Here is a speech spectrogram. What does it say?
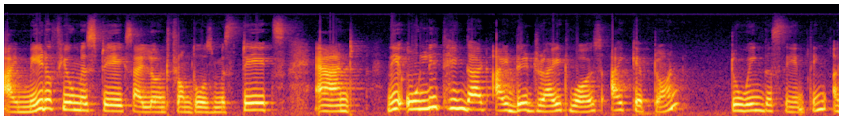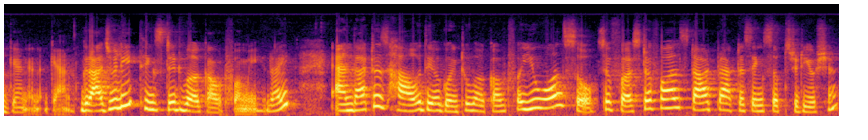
I made a few mistakes, I learned from those mistakes, and the only thing that I did right was I kept on doing the same thing again and again. Gradually, things did work out for me, right? And that is how they are going to work out for you also. So, first of all, start practicing substitution.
